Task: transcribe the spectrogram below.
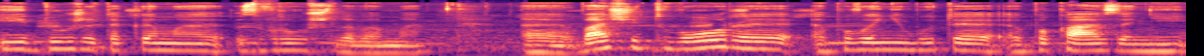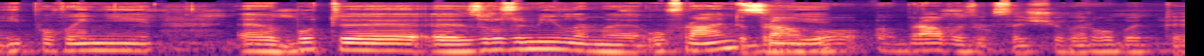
і дуже такими зворушливими. Е, Ваші твори е, повинні бути показані і повинні е, бути зрозумілими у Франції. Браво, браво за все, що ви робите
